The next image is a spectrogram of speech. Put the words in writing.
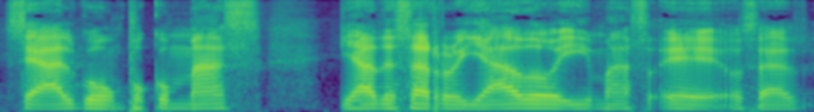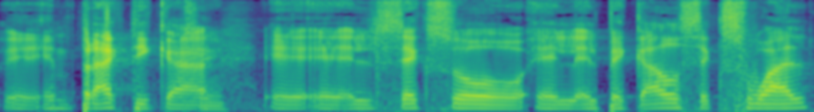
sea algo un poco más ya desarrollado y más, eh, o sea, eh, en práctica, Sí. eh, el sexo, el, el pecado sexual,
